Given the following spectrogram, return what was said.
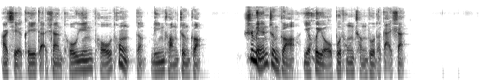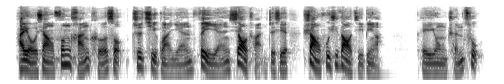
而且可以改善头晕、头痛等临床症状，失眠症状也会有不同程度的改善。还有像风寒咳嗽、支气管炎、肺炎、哮喘这些上呼吸道疾病啊，可以用陈醋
